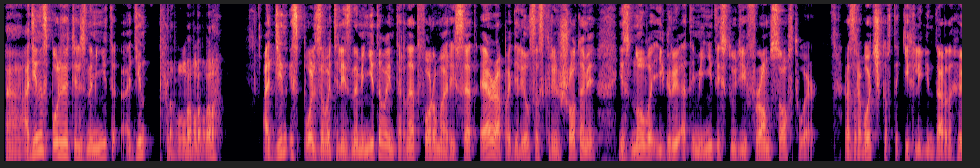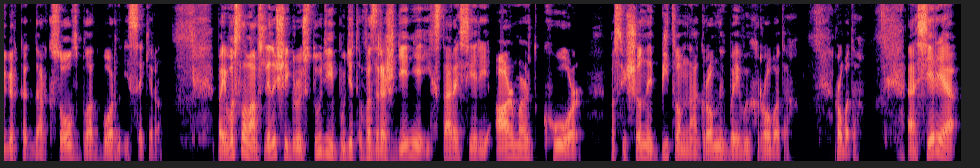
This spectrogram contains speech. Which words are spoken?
Э, один из пользователей знаменитый... Один... Один из пользователей знаменитого интернет-форума Reset Era поделился скриншотами из новой игры от именитой студии From Software, разработчиков таких легендарных игр, как Dark Souls, Bloodborne и Sekiro. По его словам, следующей игрой студии будет возрождение их старой серии Armored Core, посвященной битвам на огромных боевых роботах. Роботах. Э, серия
